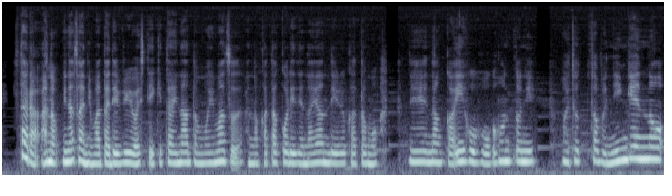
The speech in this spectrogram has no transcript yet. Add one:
来たらあの皆さんにまたレビューをしていきたいなと思います。あの肩こりで悩んでいる方もねなんかいい方法が本当にまあ、ちょっと多分人間の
